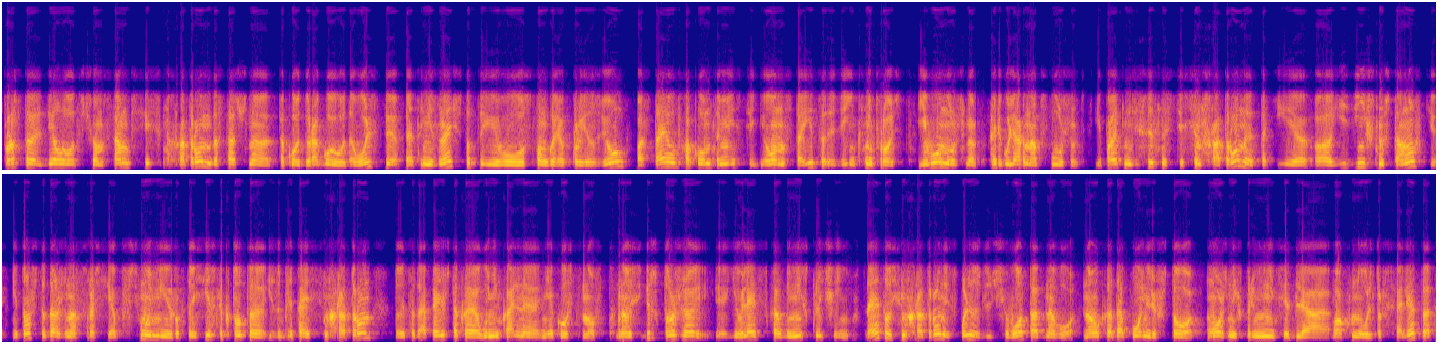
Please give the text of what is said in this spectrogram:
Просто дело вот в чем. Сам все синхротрон достаточно такое дорогое удовольствие. Это не значит, что ты его, условно говоря, произвел, поставил в каком-то месте, и он стоит, денег не просит. Его нужно регулярно обслуживать. И поэтому, в действительности, синхротроны такие э, единичные установки, не то что даже у нас в России, а по всему миру. То есть, если кто-то изобретает синхротрон, то это, опять же, такая уникальная некая установка. Новосибирск тоже э, является как бы не исключением. До этого синхротроны используют для чего-то одного. Но когда поняли, что можно их применить и для вакуумного ультрафиолета,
